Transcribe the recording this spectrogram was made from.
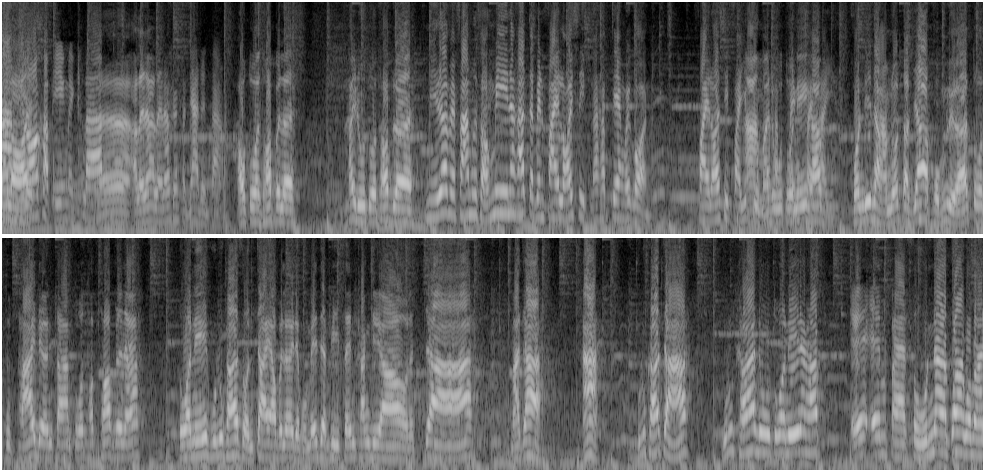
ตามมีล้อ12,500ขับเองหน่อยครับ อ่าอะไรนะอะไรนะ เครื่องตัดหญ้าเดินตาม เอาตัวท็อปไปเลย ให้ดูตัวท็อปเลย มีเรื่องไฟฟ้ามือสองมีนะครับแต่เป็นไฟ 110 นะครับ แจ้งไว้ก่อน ไฟ110 ไฟญี่อ่าปุ่นมาดูะตัวนี้ไม่มีไฟครับไทยคนที่ถามรถตัดหญ้าผมเหลือตัวสุดท้ายเดินตามตัวท็อปท็อปเลยนะ ตัวนี้คุณลูกค้าสนใจเอาไปเลย เดี๋ยวผมเอจะพรีเซนต์ครั้งเดียวนะจ๊ะ มาจ้าอะคุณลูกค้าจ๋าคุณลูกค้าดูตัวนี้นะครับ AM 80หน้ากว้างประมาณ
